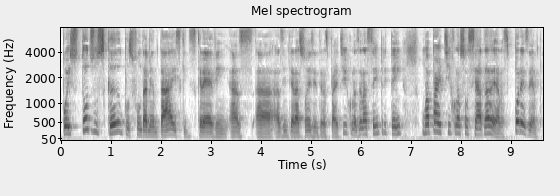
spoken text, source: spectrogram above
Pois todos os campos fundamentais que descrevem as, a, as interações entre as partículas, elas sempre têm uma partícula associada a elas. Por exemplo,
